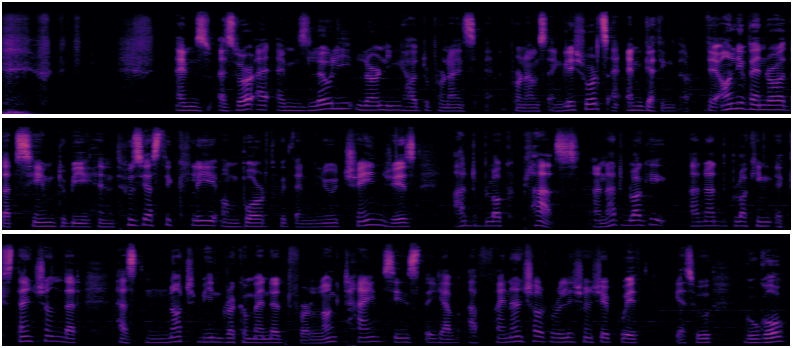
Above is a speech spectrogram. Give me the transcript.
I'm, I swear I, am slowly learning how to pronounce pronounce English words. I, am getting there. The only vendor that seemed to be enthusiastically on board with the new change is AdBlock Plus, an ad blocking an ad blocking extension that has not been recommended for a long time since they have a financial relationship with guess who Google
